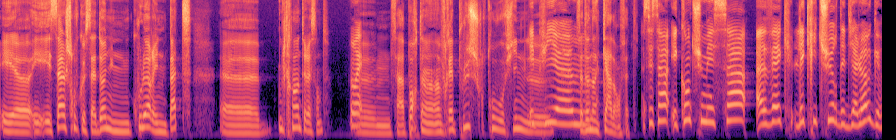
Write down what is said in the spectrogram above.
Et, et, et ça, je trouve que ça donne une couleur et une patte ultra intéressante. Ouais. Euh, ça apporte un, un vrai plus, je trouve, au film. Et puis, euh, ça donne un cadre, en fait. C'est ça. Et quand tu mets ça avec l'écriture des dialogues,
